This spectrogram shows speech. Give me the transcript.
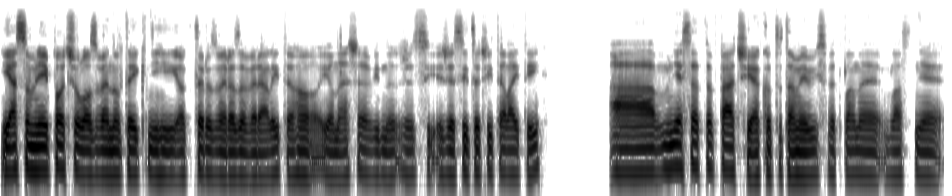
ja som nej počul o zvenu tej knihy, o ktorú sme rozoberali, toho Jonáša, vidno, že si, že si to čítal aj ty. A mne sa to páči, ako to tam je vysvetlené vlastne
